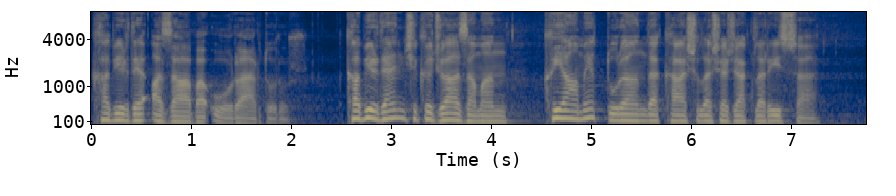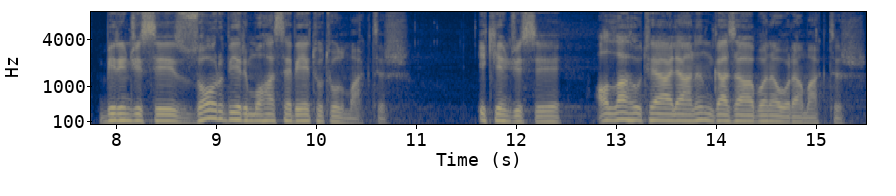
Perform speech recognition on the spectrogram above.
kabirde azaba uğrar durur. Kabirden çıkacağı zaman kıyamet durağında karşılaşacaklarıysa birincisi zor bir muhasebeye tutulmaktır. İkincisi Allahu Teala'nın gazabına uğramaktır.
